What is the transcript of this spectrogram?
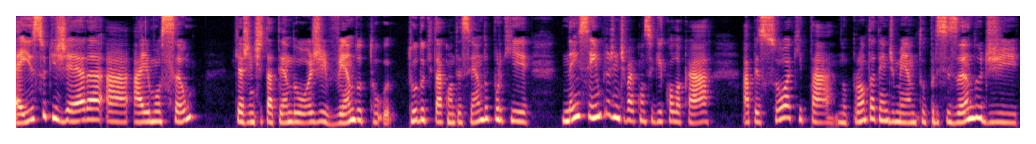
é isso que gera a, a emoção que a gente está tendo hoje, vendo tu, tudo que está acontecendo, porque nem sempre a gente vai conseguir colocar a pessoa que está no pronto atendimento precisando de,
